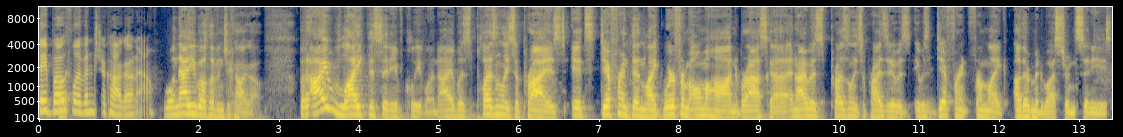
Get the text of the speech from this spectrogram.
They both live in Chicago now. well, now you both live in Chicago, but I like the city of Cleveland. I was pleasantly surprised. It's different than like we're from Omaha, Nebraska, and I was pleasantly surprised that it was it was different from like other Midwestern cities.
